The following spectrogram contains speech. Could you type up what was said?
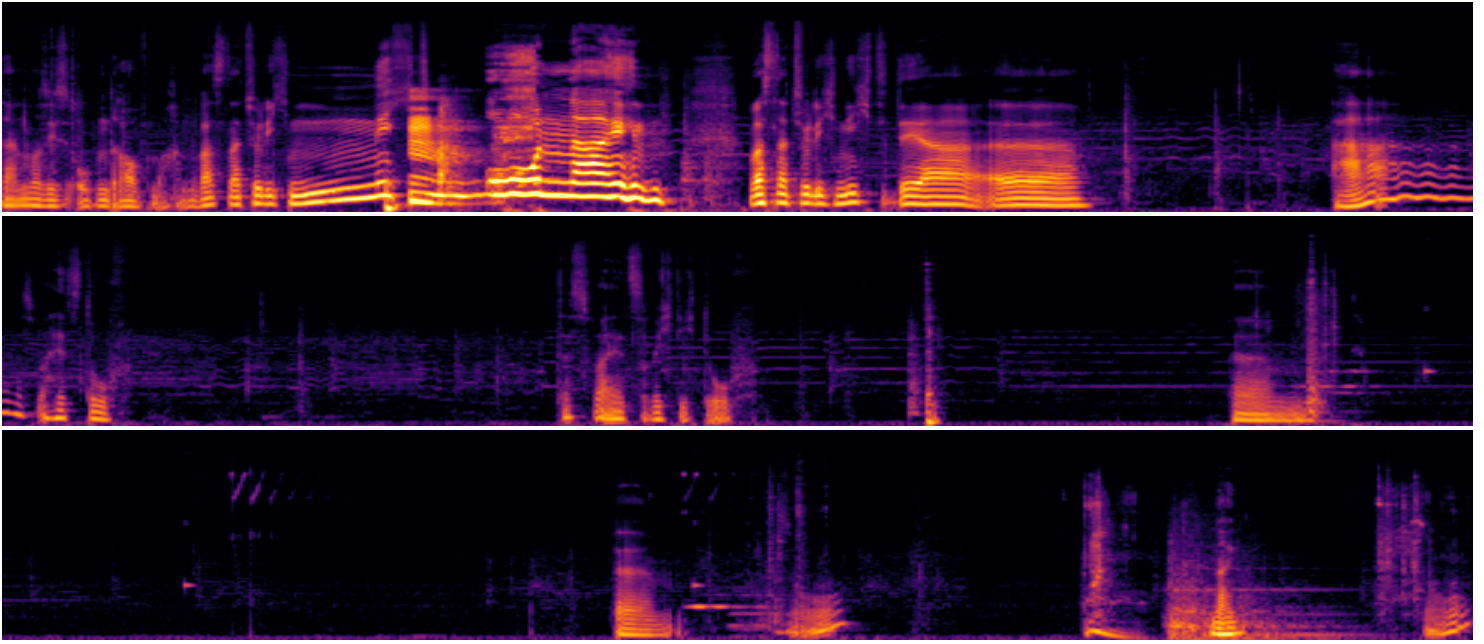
Dann muss ich es oben drauf machen. Was natürlich nicht. Hm. Oh nein! Was natürlich nicht der. Äh, ah, das war jetzt doof. Das war jetzt richtig doof. Ähm. Ähm. So. Nein. So.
